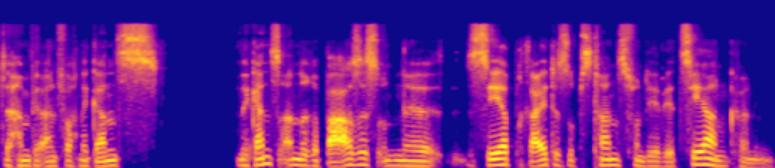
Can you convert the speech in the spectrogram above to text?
Da haben wir einfach eine ganz eine ganz andere Basis und eine sehr breite Substanz, von der wir zehren können.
